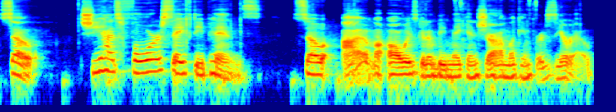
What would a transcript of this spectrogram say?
So she has four safety pins. So I'm always going to be making sure I'm looking for zero.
